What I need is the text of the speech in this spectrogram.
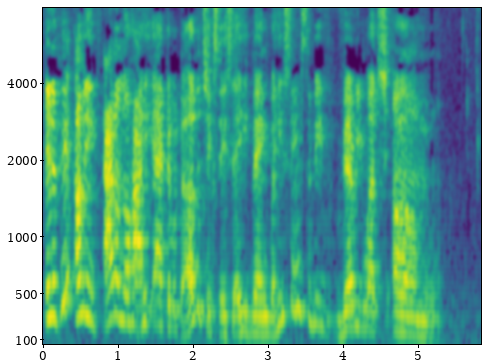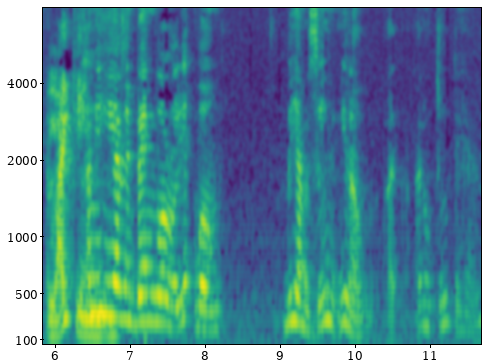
it appears I mean, I don't know how he acted with the other chicks they say he banged, but he seems to be very much um liking I mean, he hasn't banged Laura yet. Well, we haven't seen. You know, I, I don't think they have.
